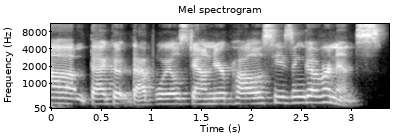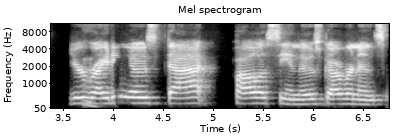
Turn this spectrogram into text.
Um, that go- that boils down to your policies and governance you're mm. writing those that policy and those governance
